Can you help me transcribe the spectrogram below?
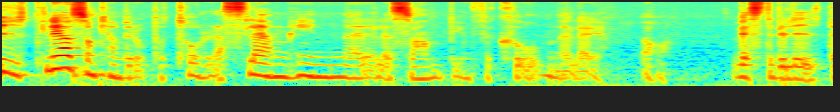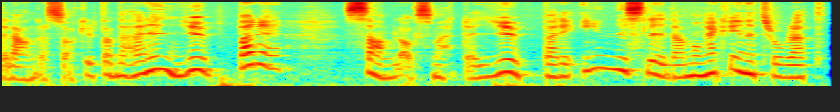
ytliga som kan bero på torra slemhinnor eller svampinfektion eller ja, vestibulit eller andra saker utan det här är en djupare samlagssmärta, djupare in i slidan. Många kvinnor tror att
